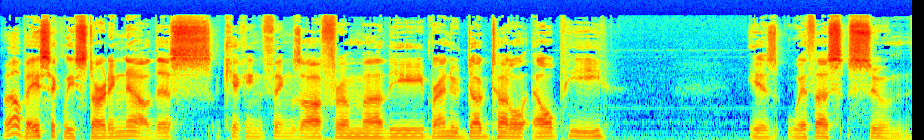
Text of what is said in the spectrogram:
Well, basically, starting now. This kicking things off from uh, the brand new Doug Tuttle LP is With Us Soon.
